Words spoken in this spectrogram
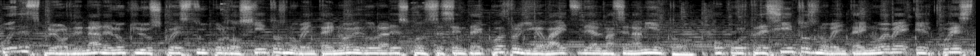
Puedes preordenar el Oculus Quest 2 por 299 dólares con 64 GB de almacenamiento o por 399 el Quest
